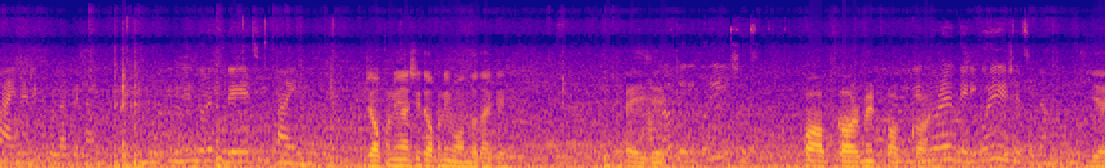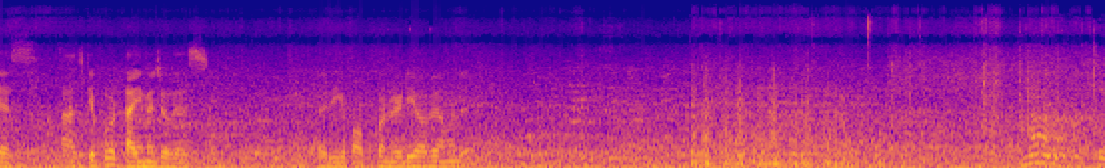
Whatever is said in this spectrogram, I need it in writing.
ফাইনালি খোলা পেলাম। দু তিন দিন ধরে ঘুরে গেছি পাইনি যখনই আসি তখনই বন্ধ থাকে। এই যে পপ গভর্নমেন্ট দুদিন পপকর্ন ধরে দেরি করেই এসেছিলাম। ইয়েস আজকে পুরো টাইমে চলে এসেছি। এদিকে পপকর্ন রেডি হবে আমাদের। কি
